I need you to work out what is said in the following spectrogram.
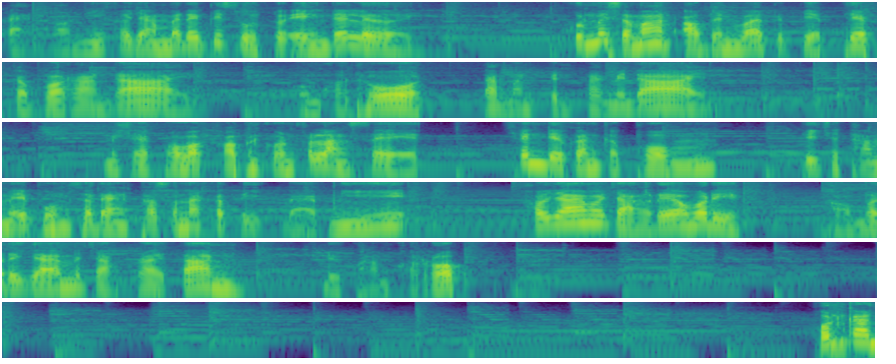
แต่ตอนนี้เขายังไม่ได้พิสูจน์ตัวเองได้เลย คุณไม่สามารถเอาเป็นไว้ไปเปรียบเทียบกับวารานได้ ผมขอโทษ แต่มันเป็นไปไม่ได้ ไม่ใช่เพราะว่าเขาเป็นคนฝรั่งเศส เช่นเดียวกันกับผม ที่จะทำให้ผมแสดงทัศนคติแบบนี้ เขาย้ายมาจากเรอัลมาดริดเขาไม่ได้ย้ายมาจากไบรตันด้วยความเคารพผลการ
